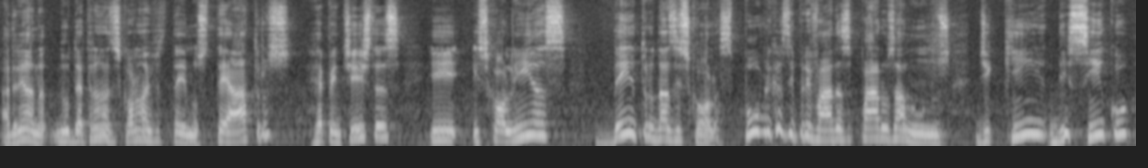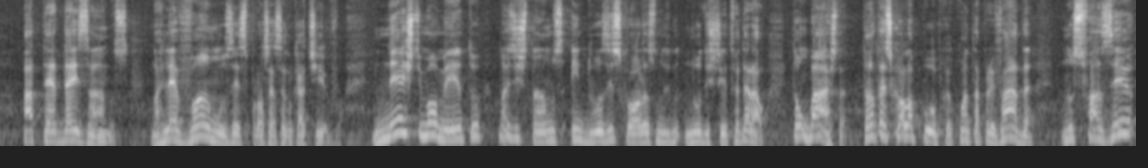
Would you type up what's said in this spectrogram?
Adriana, no Detran nas escolas nós temos teatros, repentistas e escolinhas dentro das escolas, públicas e privadas, para os alunos de 5 de até 10 anos. Nós levamos esse processo educativo. Neste momento, nós estamos em duas escolas no, Distrito Federal. Então, basta, tanto a escola pública quanto a privada, nos fazer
